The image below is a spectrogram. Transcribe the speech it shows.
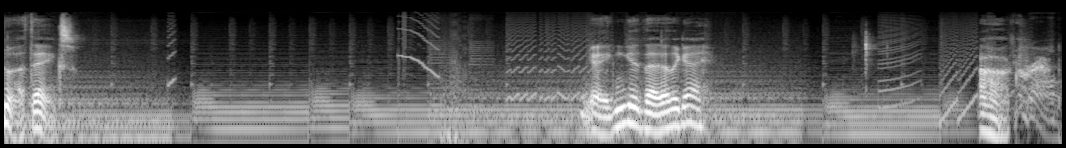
Oh, thanks. Yeah, you can get that other guy. Ah, crap.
